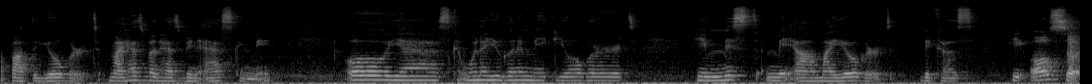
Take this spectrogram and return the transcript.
about the yogurt. My husband has been asking me, "Oh yes, when are you gonna make yogurt?" He missed me, uh, my yogurt because he also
